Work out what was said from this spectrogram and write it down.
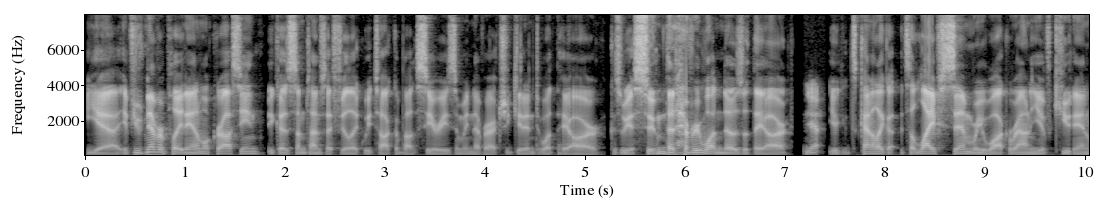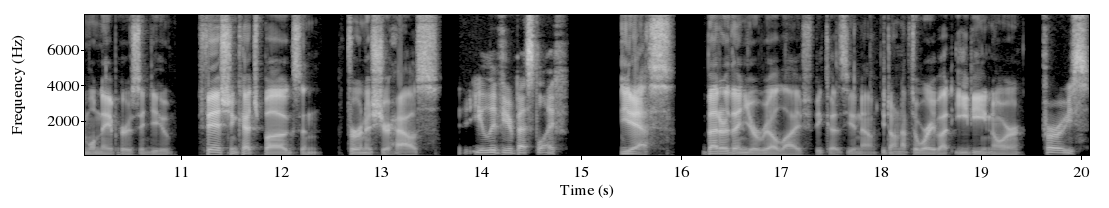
Yeah, if you've never played Animal Crossing, because sometimes I feel like we talk about series and we never actually get into what they are because we assume that everyone knows what they are. Yeah. It's kind of like a, it's a life sim where you walk around and you have cute animal neighbors and you fish and catch bugs and furnish your house. You live your best life. Yes, better than your real life because you know you don't have to worry about eating or. Furries.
